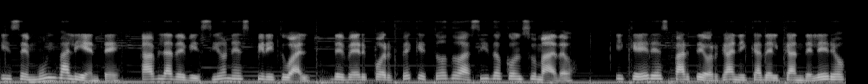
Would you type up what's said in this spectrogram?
Y sé muy valiente, habla de visión espiritual, de ver por fe que todo ha sido consumado. Y que eres parte orgánica del candelero,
